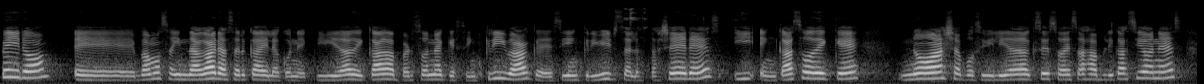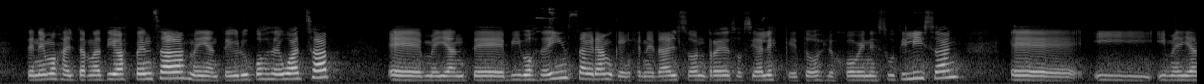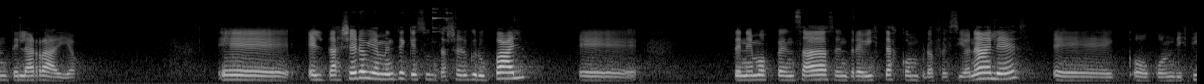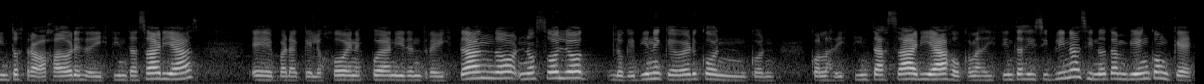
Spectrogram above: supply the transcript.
Pero eh, vamos a indagar acerca de la conectividad de cada persona que se inscriba, que decide inscribirse a los talleres y en caso de que no haya posibilidad de acceso a esas aplicaciones, tenemos alternativas pensadas mediante grupos de WhatsApp, eh, mediante vivos de Instagram, que en general son redes sociales que todos los jóvenes utilizan, eh, y, mediante la radio. el taller obviamente que es un taller grupal, eh, tenemos pensadas entrevistas con profesionales eh, o con distintos trabajadores de distintas áreas eh, para que los jóvenes puedan ir entrevistando, no solo lo que tiene que ver con, las distintas áreas o con las distintas disciplinas, sino también con que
